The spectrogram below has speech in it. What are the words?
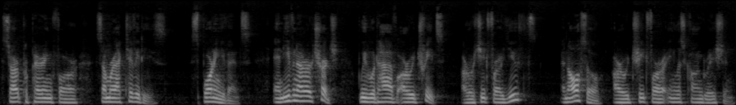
start preparing for summer activities, sporting events, and even at our church, we would have our retreats our retreat for our youths and also our retreat for our English congregation.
